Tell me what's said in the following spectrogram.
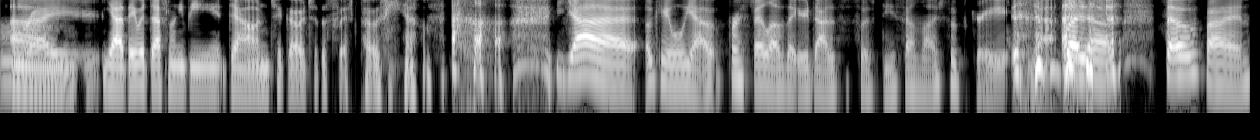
Right. Um, yeah, they would definitely be down to go to the Swiftposium. yeah. Okay, well yeah, first I love that your dad is a Swifty so much. That's great. Yeah. but uh, so fun.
